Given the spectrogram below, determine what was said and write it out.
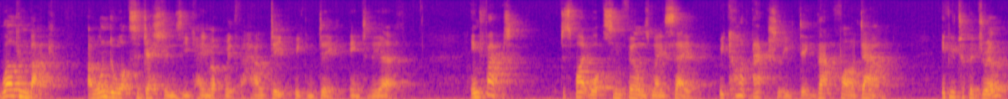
Welcome back. I wonder what suggestions you came up with for how deep we can dig into the Earth. In fact, despite what some films may say, we can't actually dig that far down. If you took a drill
